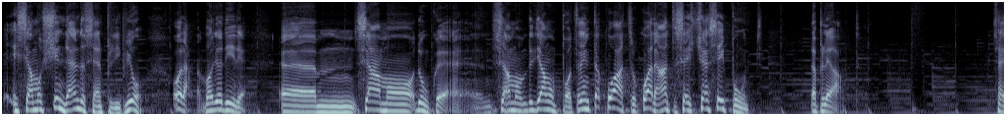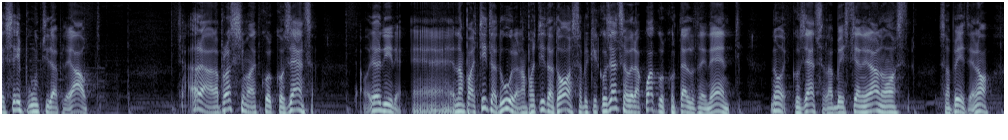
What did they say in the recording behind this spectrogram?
e stiamo scendendo sempre di più. Ora, voglio dire, ehm, siamo, dunque, eh, siamo, vediamo un po', 34, 40, 6, c'è 6 punti da playout. C'è 6 punti da playout. Cioè, allora, la prossima è col Cosenza. Voglio dire, è una partita dura, una partita tosta, perché Cosenza verrà qua col coltello tra i denti. Noi, Cosenza, la bestia nella nostra, sapete, no?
